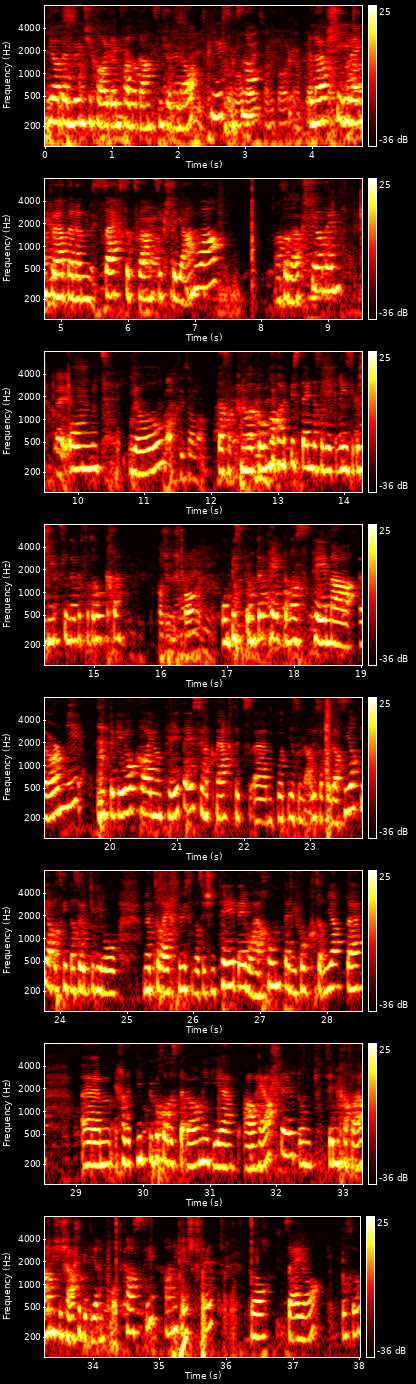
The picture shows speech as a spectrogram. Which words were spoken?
Ja, dann wünsche ich euch in dem Fall noch ganz einen schönen Abend. Geniessen es noch. Der nächste Event wird am 26. Januar. Also nächstes Jahr dann. Und ja, dass ihr genug Hunger habt bis dann, dass ihr die riesigen Schnitzel mögt verdrucken Kannst du sparen. Und, bis, und dort hätten wir das Thema Ernie mit der Geocoin und TBS. Ich habe gemerkt, jetzt, ähm, gut, ihr sind alle so versiert, aber es gibt auch solche, die nicht so recht wissen, was ist ein TB, woher kommt der, wie funktioniert der. Ähm, ich habe den Tipp bekommen, dass der Ernie die auch herstellt und ziemlich erfahren ist. Ist auch schon bei dir im Podcast gewesen, habe ich festgestellt. Vor zehn Jahren oder so.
